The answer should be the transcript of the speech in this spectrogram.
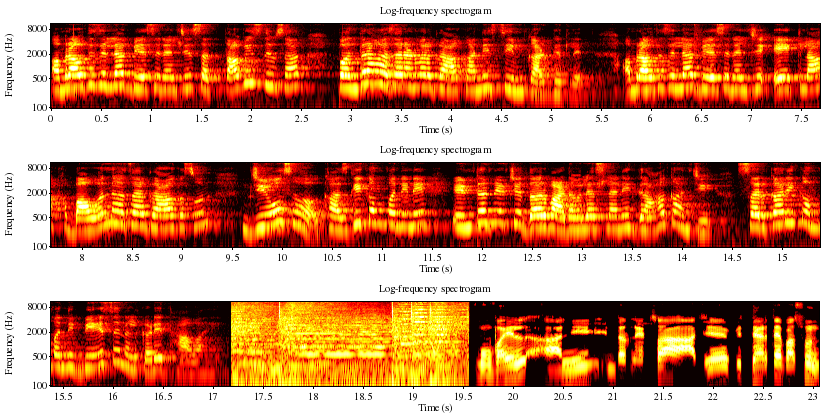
अमरावती जिल्ह्यात बी एस एन एलचे सत्तावीस दिवसात पंधरा हजारांवर ग्राहकांनी सिम कार्ड घेतलेत अमरावती जिल्ह्यात बी एस एन एलचे एक लाख बावन्न हजार ग्राहक असून जिओसह खासगी कंपनीने इंटरनेटचे दर वाढवले असल्याने ग्राहकांची सरकारी कंपनी बी एस एन एलकडे धाव आहे. मोबाईल आणि इंटरनेटचा आज हे विद्यार्थ्यापासून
